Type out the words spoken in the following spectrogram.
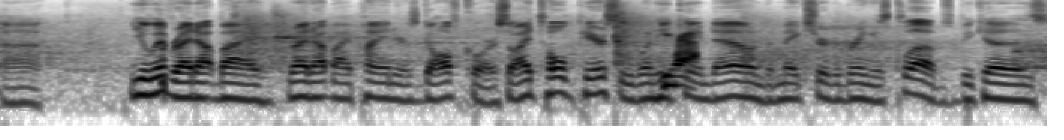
Uh, you live right out by right out by Pioneers Golf Course. So I told Piercy when he Yeah. came down to make sure to bring his clubs because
